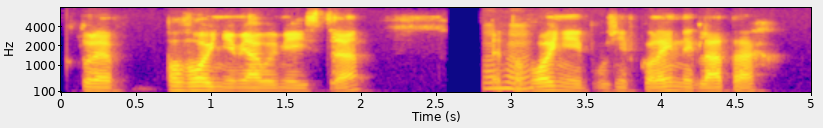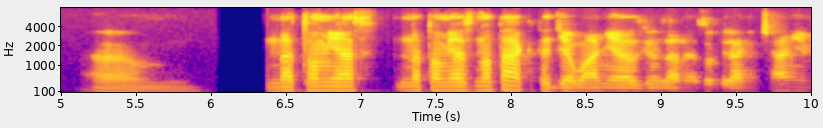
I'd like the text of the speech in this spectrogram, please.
które po wojnie miały miejsce. E, mhm. Po wojnie i później w kolejnych latach Natomiast, natomiast no tak, te działania związane z ograniczaniem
